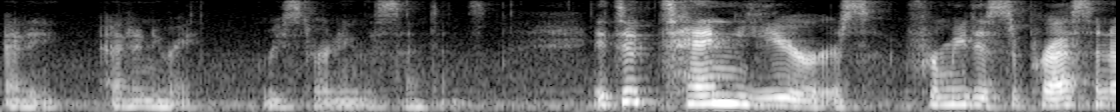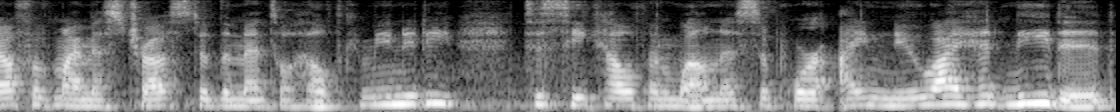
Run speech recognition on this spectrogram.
At, a, at any rate, restarting the sentence. It took 10 years for me to suppress enough of my mistrust of the mental health community to seek health and wellness support I knew I had needed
